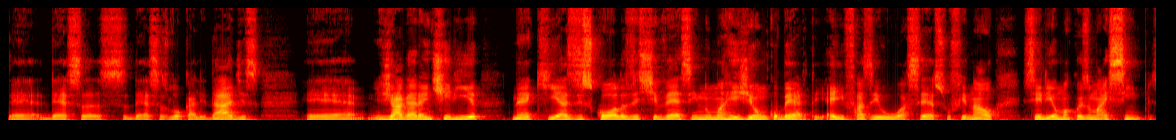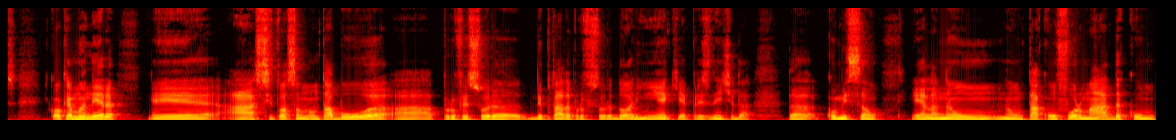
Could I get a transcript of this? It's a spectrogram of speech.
é, dessas, dessas localidades, é, já garantiria né, que as escolas estivessem numa região coberta. E aí fazer o acesso final seria uma coisa mais simples. De qualquer maneira, é, a situação não está boa. A professora, deputada professora Dorinha, que é presidente da, da comissão, ela não não está conformada com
